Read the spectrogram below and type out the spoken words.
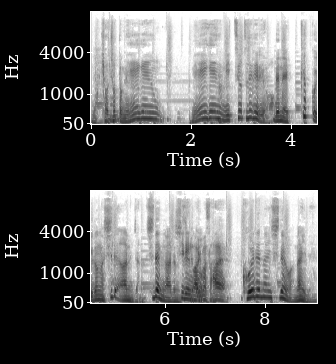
今日ちょっと名言名言3つ4つ出てるよ。でね結構いろんな試練あるんじゃない試練があるんですけど。試練があります。はい。超えれない試練はないね。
